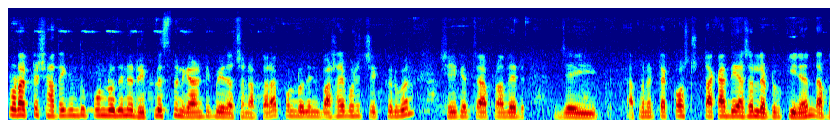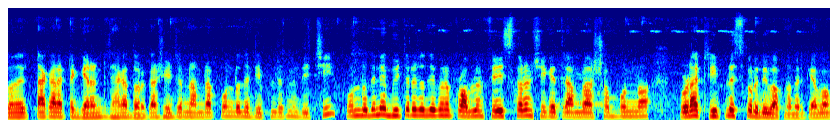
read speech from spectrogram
প্রোডাক্টের সাথে কিন্তু পনেরো দিনের রিপ্লেসমেন্ট গ্যারান্টি পেয়ে যাচ্ছেন আপনারা। পনেরো দিন বাসায় বসে চেক করবেন। সেই ক্ষেত্রে আপনাদের যেই আপনার একটা কষ্ট টাকা দিয়ে আসলে ল্যাপটপ কিনেন, আপনাদের টাকার একটা গ্যারান্টি থাকা দরকার, সেই জন্য আমরা পনেরো দিন রিপ্লেসমেন্ট দিচ্ছি। পনেরো দিনের ভিতরে যদি কোনো প্রবলেম ফেস করেন, সেক্ষেত্রে আমরা সম্পূর্ণ প্রোডাক্ট রিপ্লেস করে দেবো আপনাদেরকে এবং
